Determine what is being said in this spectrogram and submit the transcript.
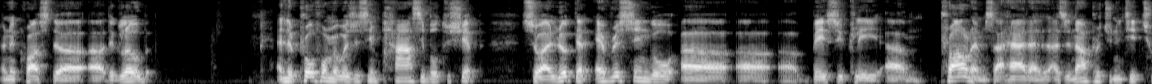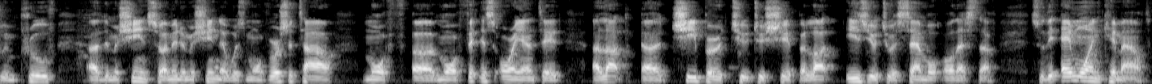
and across the the globe. And the Proformer was just impossible to ship so I looked at every single, uh, uh, uh, basically, um, problems I had as, as, an opportunity to improve uh, the machine. So I made a machine that was more versatile, more uh, more fitness oriented, a lot uh, cheaper to to ship, a lot easier to assemble, all that stuff. So the M1 came out,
